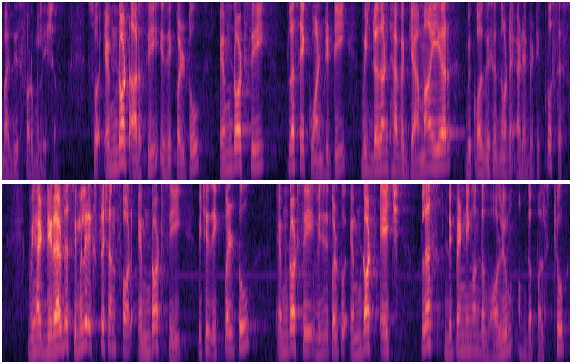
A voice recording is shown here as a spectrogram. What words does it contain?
by this formulation. So, m dot RC is equal to m dot C plus a quantity which does not have a gamma here because this is not a adiabatic process. We had derived a similar expression for m dot C which is equal to m dot C which is equal to m dot H plus depending on the volume of the pulse tube,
